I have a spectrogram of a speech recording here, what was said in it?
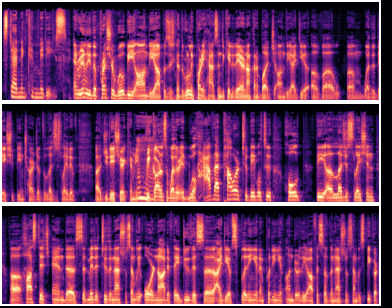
standing committees. And really, the pressure will be on the opposition because the ruling party has indicated they are not going to budge on the idea of uh, um, whether they should be in charge of the legislative uh, judiciary committee, mm-hmm. regardless of whether it will have that power to be able to hold the uh, legislation uh, hostage and uh, submit it to the National Assembly or not if they do this uh, idea of splitting it and putting it under the office of the National Assembly Speaker.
